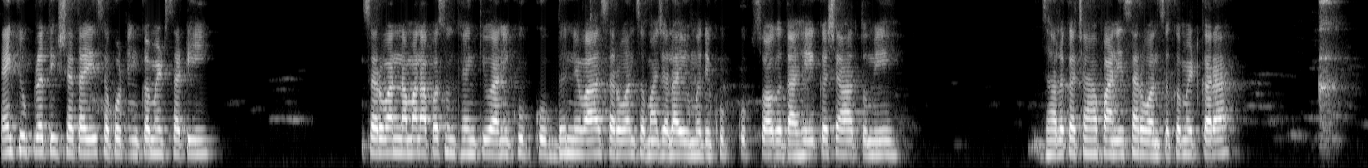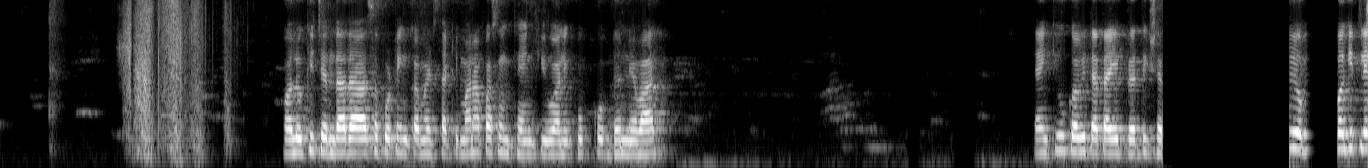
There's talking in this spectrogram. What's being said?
thank you Pratiksha ताई सपोर्टिंग कमेंटसाठी सर्वांना मनापासून थँक्यू आणि खूप खूप धन्यवाद. सर्वांचं माझ्या लाईव्हमध्ये खूप खूप स्वागत आहे. कशा आहात तुम्ही? झालं का चहा पाणी? सर्वांचं कमेंट करा. हॅलो किचन दादा सपोर्टिंग कमेंटसाठी मनापासून थँक्यू आणि खूप खूप धन्यवाद. थँक्यू कविता ताई प्रतीक्षा बघितले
